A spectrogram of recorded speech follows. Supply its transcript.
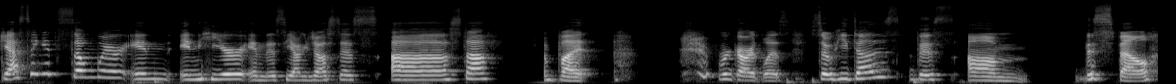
guessing it's somewhere in in here in this young justice uh stuff but regardless. So he does this um this spell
